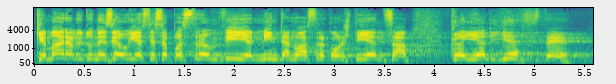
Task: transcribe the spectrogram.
Chemarea lui Dumnezeu este să păstrăm vie în mintea noastră conștiința că El este.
